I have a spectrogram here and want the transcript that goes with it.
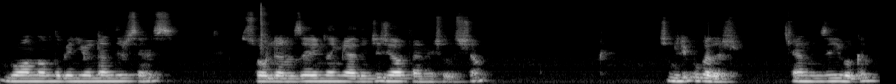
bu anlamda beni yönlendirirseniz sorularınıza elimden geldiğince cevap vermeye çalışacağım. Şimdilik bu kadar. Kendinize iyi bakın.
